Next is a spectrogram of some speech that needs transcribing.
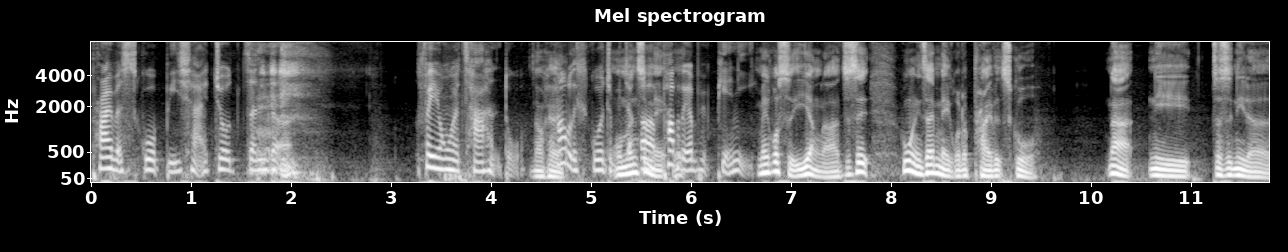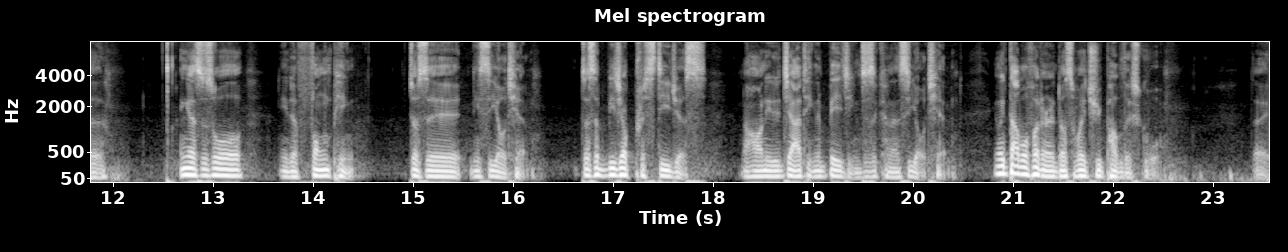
private school 比起来，就真的 费用会差很多。OK，public school 就我们呃 public 要便宜。美国是一样的啊，只是如果你在美国的 private school，那你这是你的，应该是说你的风评，就是你是有钱，这是比较 prestigious，然后你的家庭的背景就是可能是有钱。因为大部分的人都是会去 public school，对，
